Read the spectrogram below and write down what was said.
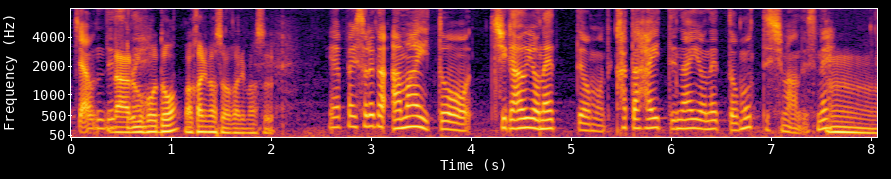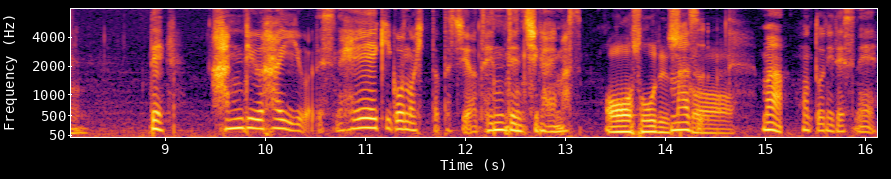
ちゃうんです、ね、なるほど、わかります、わかります。やっぱりそれが甘いと違うよねって思って肩入ってないよねって思ってしまうんですね。で韓流俳優はですね兵役後の人たちは全然違います。ああそうですまずまあ本当にですね、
